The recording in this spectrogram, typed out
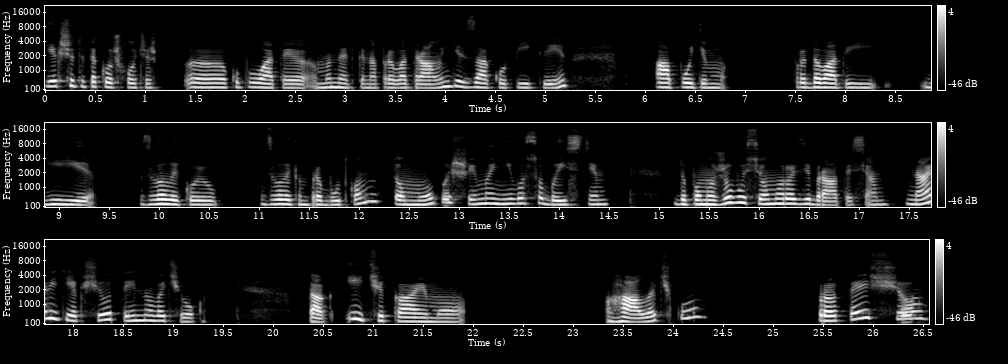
Якщо ти також хочеш е, купувати монетки на приват-раунді за копійки, а потім продавати її- з, великою, з великим прибутком, тому пиши мені в особисті. Допоможу в усьому розібратися, навіть якщо ти новачок. Так, і чекаємо галочку про те, що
